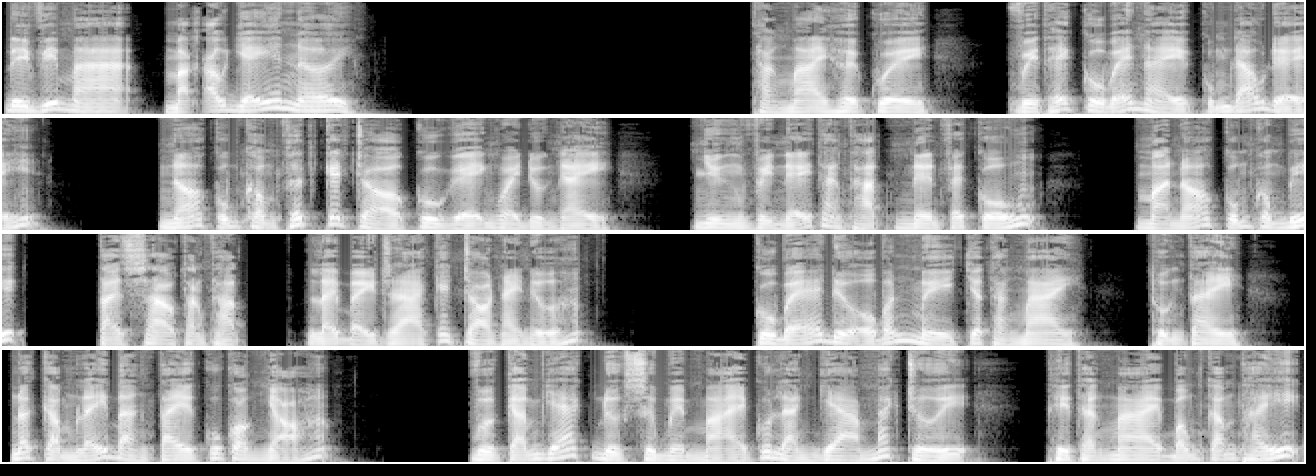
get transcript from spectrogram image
Đi với ma, mặc áo giấy anh ơi. Thằng Mai hơi quê, vì thấy cô bé này cũng đáo để. Nó cũng không thích cái trò cô ghệ ngoài đường này, nhưng vì nể thằng Thạch nên phải cố. Mà nó cũng không biết tại sao thằng Thạch lại bày ra cái trò này nữa. Cô bé đưa ổ bánh mì cho thằng Mai, thuận tay, nó cầm lấy bàn tay của con nhỏ. Vừa cảm giác được sự mềm mại của làn da mát rượi, thì thằng Mai bỗng cảm thấy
